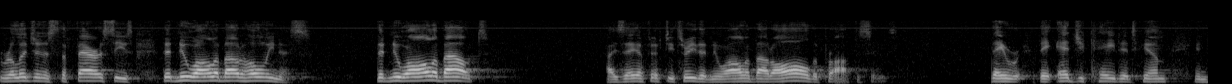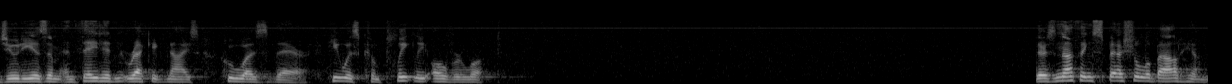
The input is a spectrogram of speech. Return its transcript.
religionists, the Pharisees, that knew all about holiness, that knew all about Isaiah 53, that knew all about all the prophecies they, they educated him in Judaism, and they didn't recognize who was there. He was completely overlooked. There's nothing special about him.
